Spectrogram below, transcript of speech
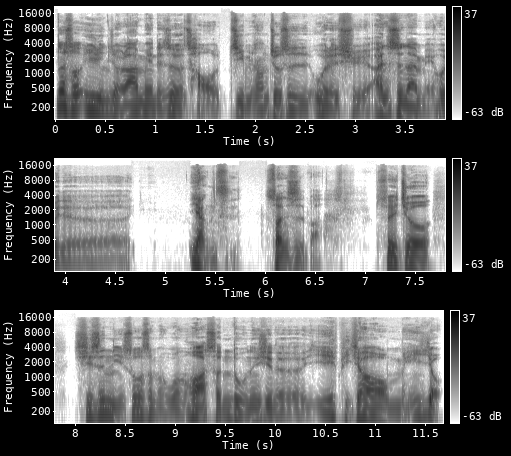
那时候一零九拉面的热潮，基本上就是为了学安室奈美惠的样子，算是吧。所以就其实你说什么文化深度那些的，也比较没有。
